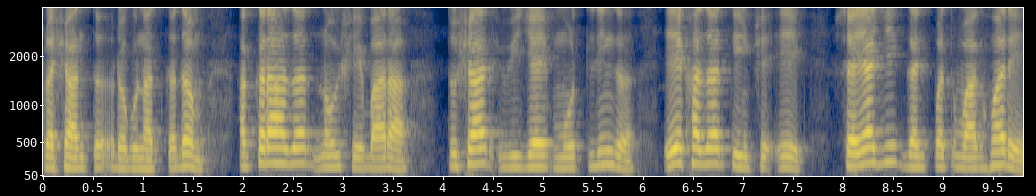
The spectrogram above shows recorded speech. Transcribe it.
प्रशांत रघुनाथ कदम अकरा हजार नऊशे बारा तुषार विजय मोतलिंग एक हजार तीनशे एक सयाजी गणपत वाघमारे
